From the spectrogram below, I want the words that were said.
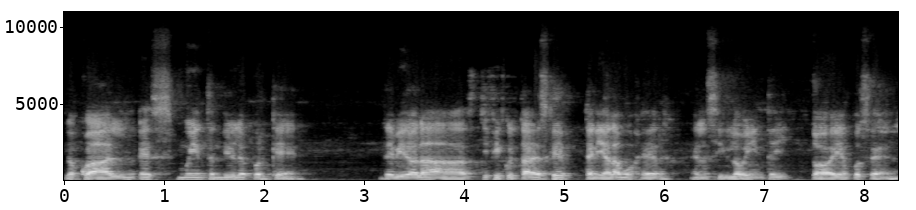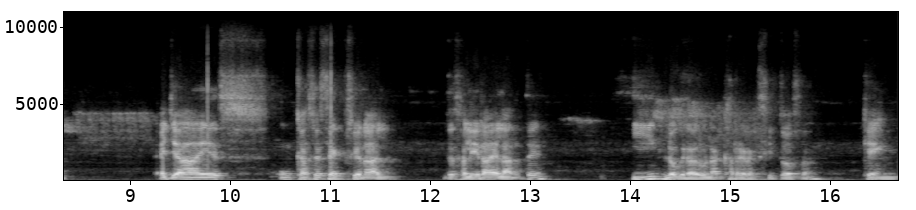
lo cual es muy entendible porque debido a las dificultades que tenía la mujer en el siglo XX y todavía posee, ella es un caso excepcional de salir adelante y lograr una carrera exitosa que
